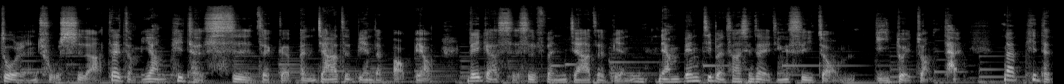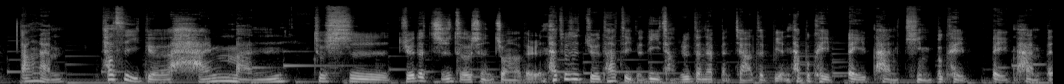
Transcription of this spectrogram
做人处事啊，再怎么样，Peter 是这个本家这边的保镖，Vegas 是分家这边，两边基本上现在已经是一种敌对状态。那 Peter 当然，他是一个还蛮就是觉得职责是很重要的人，他就是觉得他自己的立场就是站在本家这边，他不可以背叛 King，不可以背叛本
